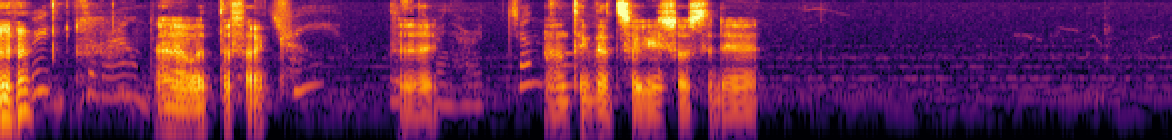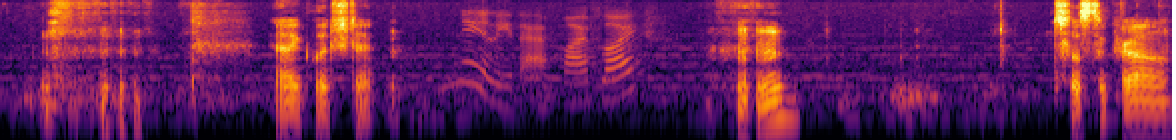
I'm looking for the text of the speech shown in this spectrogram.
uh, what the fuck. The, I don't think that's what you're supposed to do. I glitched it. Nearly there, Firefly. hmm supposed to crawl.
